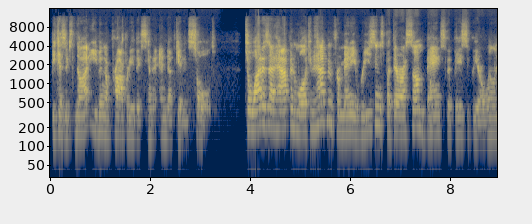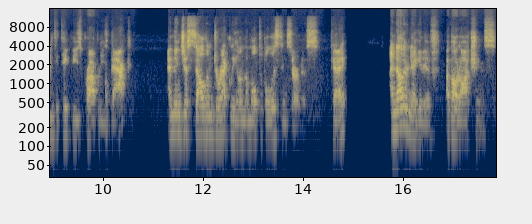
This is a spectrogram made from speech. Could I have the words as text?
because it's not even a property that's going to end up getting sold. So why does that happen? Well, it can happen for many reasons, but there are some banks that basically are willing to take these properties back and then just sell them directly on the multiple listing service. Okay. Another negative about auctions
